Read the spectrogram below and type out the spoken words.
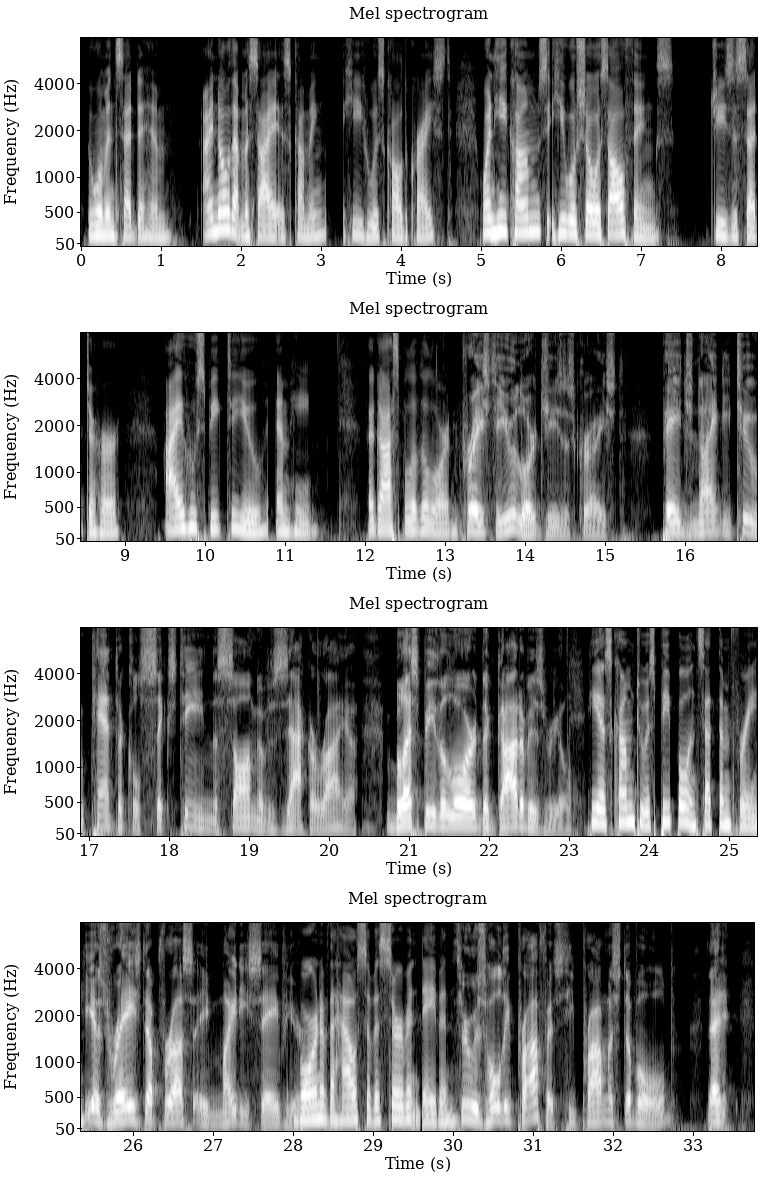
The woman said to him, I know that Messiah is coming, he who is called Christ. When he comes, he will show us all things. Jesus said to her, I who speak to you am he. The Gospel of the Lord. Praise to you, Lord Jesus Christ. Page 92, Canticle 16, the Song of Zechariah. Blessed be the Lord, the God of Israel. He has come to his people and set them free. He has raised up for us a mighty Savior. Born of the house of his servant David. Through his holy prophets, he promised of old that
